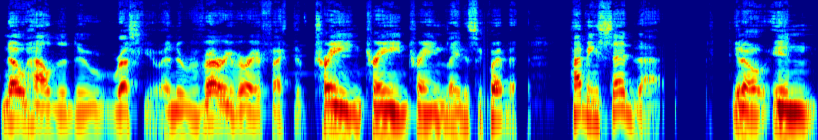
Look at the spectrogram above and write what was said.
know how to do rescue and they're very, very effective. Train, train, train latest equipment. Having said that, you know, in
